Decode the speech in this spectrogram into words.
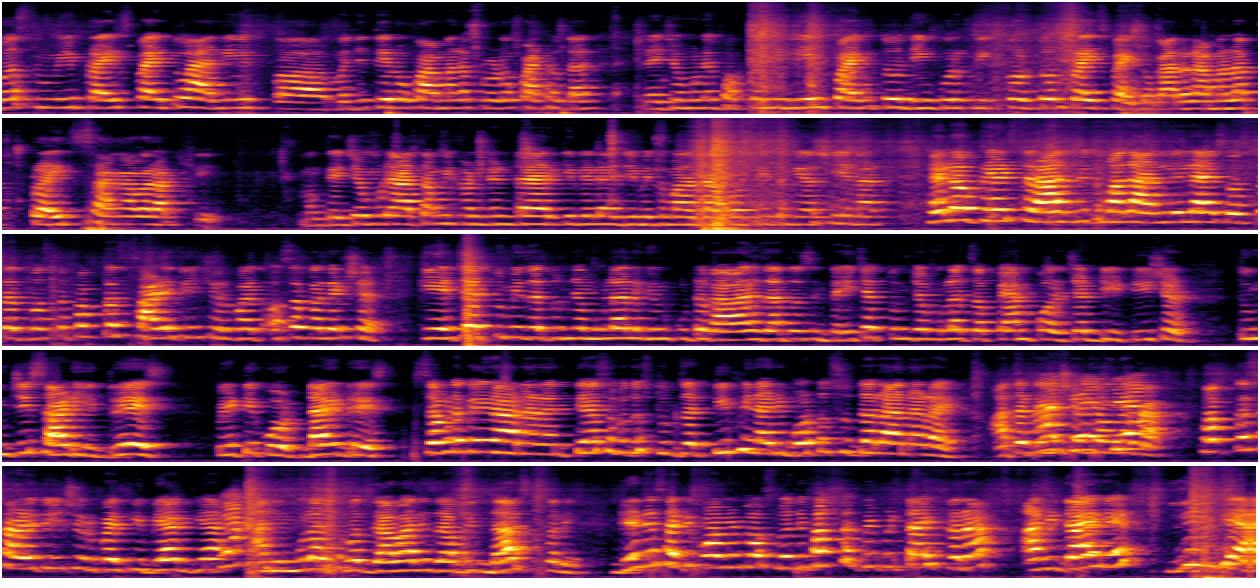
बस मी प्राइस पाहतो आणि म्हणजे ते लोक आम्हाला प्रोडक्ट पाठवतात त्याच्यामुळे फक्त मी लिंक पाहतो लिंकवर क्लिक करतो प्राइस पाहतो कारण आम्हाला प्राइस सांगावं लागते. मग त्याच्यामुळे आता मी कंटेंट तयार केलेलं आहे जे मी तुम्हाला दाखवते तर मी अशी येणार. हॅलो फ्रेंड्स तर आज मी तुम्हाला आणलेलं आहे स्वस्तात मस्त फक्त साडेतीनशे रुपयात असं कलेक्शन की याच्यात तुम्ही जर तुमच्या मुलाला घेऊन कुठं गावाला जात असेल तर याच्यात तुमच्या मुलाचं पॅम्पर चड्डी टी शर्ट तुमची sari dress petticoat night dress सगळं काही राहणार आहे. आणि त्यासोबतच तुमचा टिफिन आणि बॉटल सुद्धा राहणार आहे. आता टेन्शन घेऊ नका. फक्त साडेतीनशे रुपयात ही बॅग घ्या आणि मुलासोबत गावाला जा बिंदासपणे घेण्यासाठी कॉमेंट बॉक्समध्ये फक्त पीपी टाईप करा आणि डायरेक्ट लिंक घ्या.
